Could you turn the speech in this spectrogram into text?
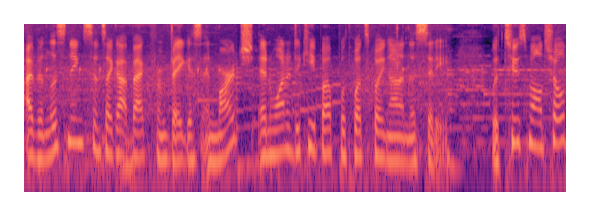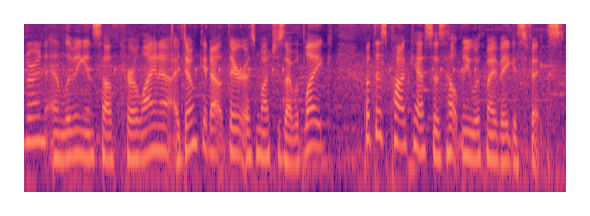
I've been listening since I got back from Vegas in March and wanted to keep up with what's going on in the city. With two small children and living in South Carolina, I don't get out there as much as I would like, but this podcast has helped me with my Vegas fix.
